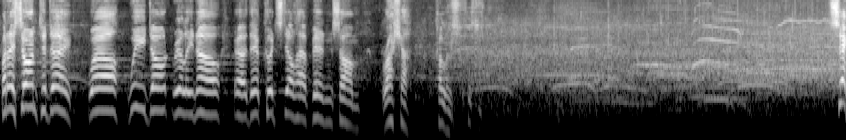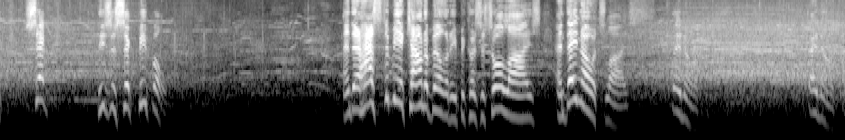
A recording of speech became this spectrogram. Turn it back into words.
But I saw him today. Well, we don't really know. Uh, there could still have been some Russia collusion. sick, sick. These are sick people. And there has to be accountability because it's all lies, and they know it's lies. They know it. They know it.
